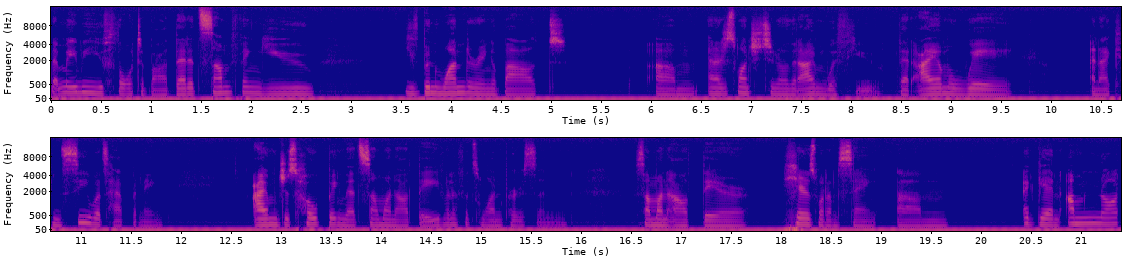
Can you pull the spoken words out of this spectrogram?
that maybe you've thought about, that it's something you you've been wondering about. Um, and I just want you to know that I'm with you, that I am aware and I can see what's happening. I'm just hoping that someone out there, even if it's one person, someone out there hears what I'm saying. Um, again, I'm not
